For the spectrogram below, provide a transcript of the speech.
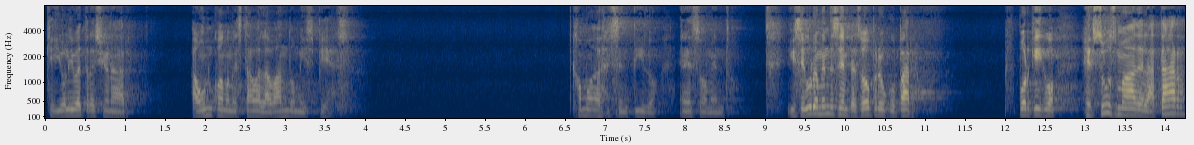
que yo le iba a traicionar, aun cuando me estaba lavando mis pies. ¿Cómo haber sentido en ese momento? Y seguramente se empezó a preocupar. Porque dijo, Jesús me va a delatar,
